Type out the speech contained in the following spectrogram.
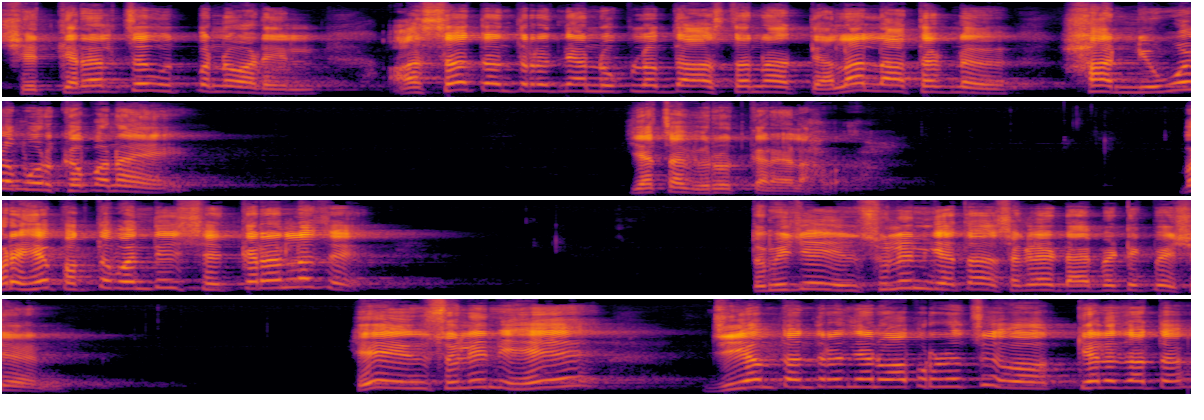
शेतकऱ्याचं उत्पन्न वाढेल. असं तंत्रज्ञान उपलब्ध असताना त्याला लाथडणं हा निव्वळ मूर्खपणा आहे. याचा विरोध करायला हवा. बरं हे फक्त बंदी शेतकऱ्यांनाच आहे. तुम्ही जे इन्सुलिन घेता सगळे डायबेटिक पेशंट हे इन्सुलिन हे जी एम तंत्रज्ञान वापरूनच केलं जातं.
